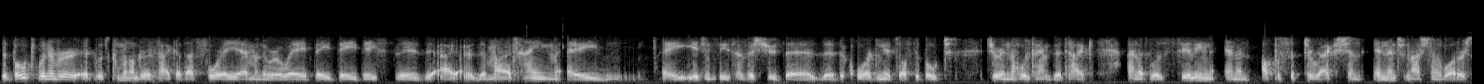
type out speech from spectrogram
the boat, whenever it was coming under attack at that 4 a.m. when they were away, they, they, they, the, uh, the maritime uh, uh, agencies have issued the, the, the, coordinates of the boat during the whole time of the attack, and it was sailing in an opposite direction in international waters,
